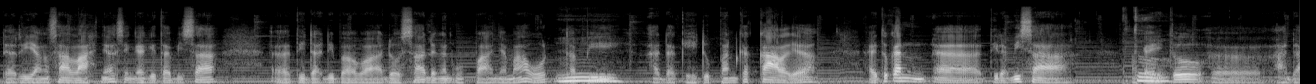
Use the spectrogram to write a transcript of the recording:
dari yang salahnya sehingga kita bisa uh, tidak dibawa dosa dengan upahnya maut hmm. tapi ada kehidupan kekal ya nah, itu kan uh, tidak bisa Betul. Maka itu uh, ada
